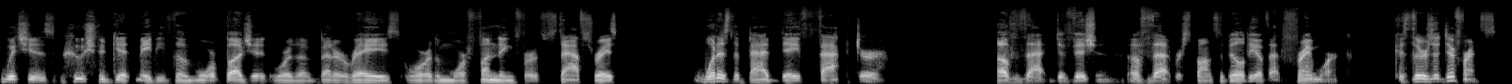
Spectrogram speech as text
which is who should get maybe the more budget or the better raise or the more funding for staff's raise, what is the bad day factor of that division, of that responsibility, of that framework? Because there's a difference.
